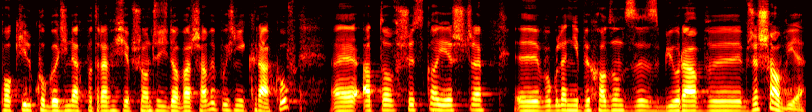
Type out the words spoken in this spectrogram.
po kilku godzinach potrafię się przyłączyć do Warszawy, później Kraków, a to wszystko jeszcze w ogóle nie wychodząc z biura w Rzeszowie.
